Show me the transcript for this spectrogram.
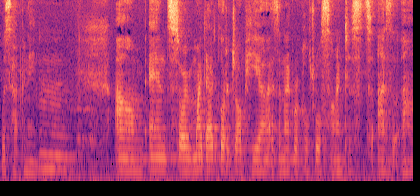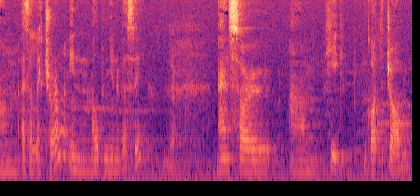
was happening. Mm. Um, and so my dad got a job here as an agricultural scientist, as a, um, as a lecturer in Melbourne University. Yeah. And so um, he got the job.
